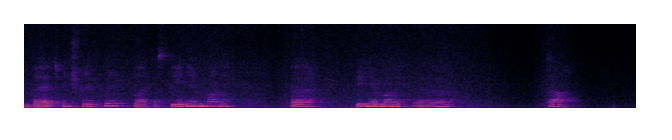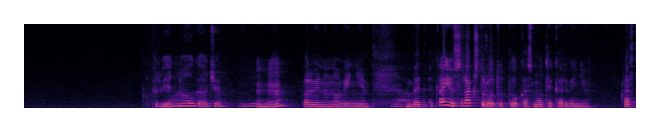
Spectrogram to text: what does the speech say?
Bet viņš grib viņu, lai tas pieņem mani. eh, Pieņem mani eh, tā. Par vienu no algāģiem. -hmm. Par vienu no viņiem. Jā. Bet kā jūs raksturotu to, kas notiek ar viņu? Kas,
